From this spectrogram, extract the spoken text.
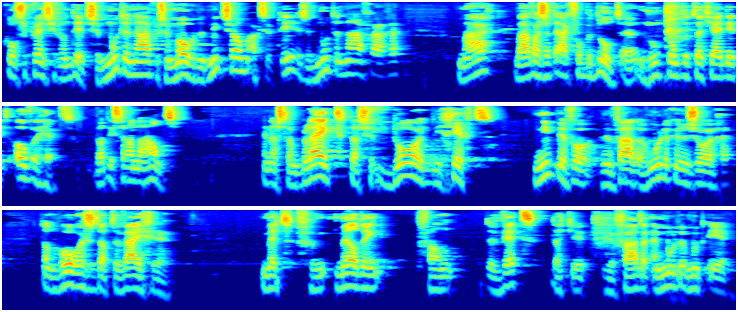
consequentie van dit. Ze moeten navragen, ze mogen het niet zomaar accepteren, ze moeten navragen. Maar waar was het eigenlijk voor bedoeld? En hoe komt het dat jij dit over hebt? Wat is er aan de hand? En als dan blijkt dat ze door die gift niet meer voor hun vader of moeder kunnen zorgen, dan horen ze dat te weigeren. Met vermelding van de wet dat je je vader en moeder moet eren.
